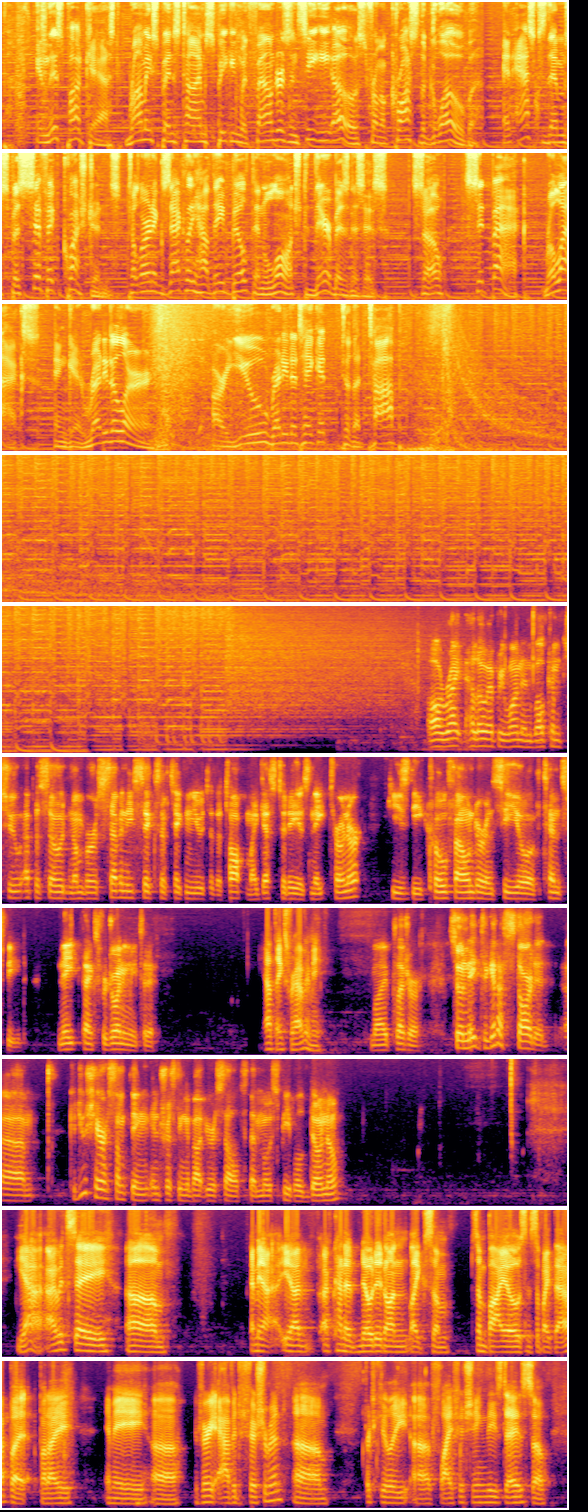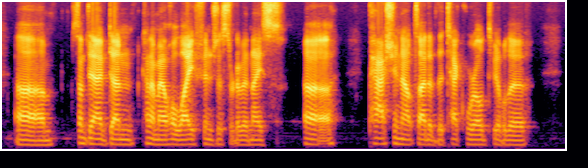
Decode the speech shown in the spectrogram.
In this podcast, Rami spends time speaking with founders and CEOs from across the globe and asks them specific questions to learn exactly how they built and launched their businesses. So sit back, relax, and get ready to learn. Are you ready to take it to the top? All right. Hello, everyone, and welcome to episode number 76 of Taking You to the Top. My guest today is Nate Turner. He's the co founder and CEO of Tenspeed. Nate, thanks for joining me today. Yeah, thanks for having me. My pleasure. So, Nate, to get us started, um, could you share something interesting about yourself that most people don't know? Yeah, I would say um, I mean, I, yeah, I've, I've kind of noted on like some some bios and stuff like that, but but I am a, uh, a very avid fisherman, um, particularly uh, fly fishing these days. So um, something I've done kind of my whole life, and just sort of a nice uh, passion outside of the tech world to be able to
